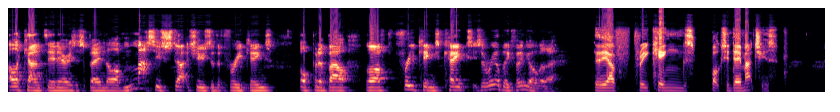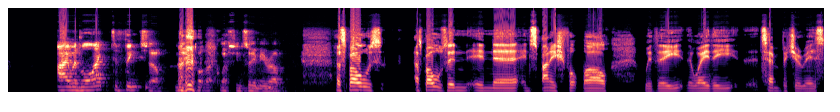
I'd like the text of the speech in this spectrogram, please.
Alicante and areas of Spain, they'll have massive statues of the three kings up and about. They'll have three kings cakes. It's a real big thing over there. Do they have three kings Boxing Day matches? I would like to think so. Maybe put that question to me, Rob. I suppose. I suppose in in uh, in Spanish football, with the, the way the temperature is,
